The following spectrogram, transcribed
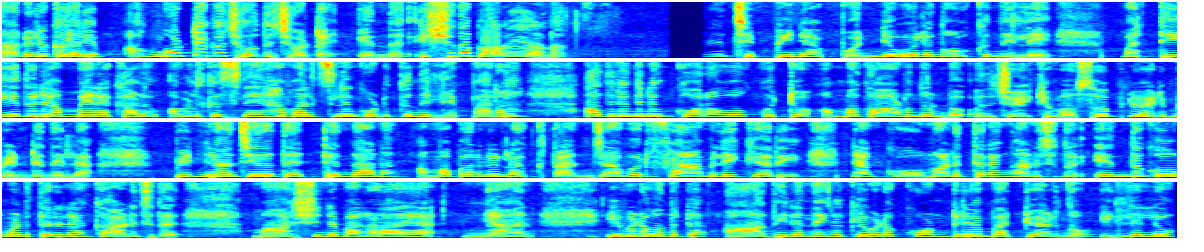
ഞാനൊരു കാര്യം അങ്ങോട്ടേക്ക് ചോദിച്ചോട്ടെ എന്ന് ഇഷിത പറയാണ്. ഞാൻ ചിപ്പിനെ പൊന്നുപോലെ നോക്കുന്നില്ലേ? മറ്റേതൊരു അമ്മേനേക്കാളും അവൾക്ക് സ്നേഹവാത്സല്യം കൊടുക്കുന്നില്ലേ? പറ അതിനെന്തിനും കുറവോ കുറ്റോ അമ്മ കാണുന്നുണ്ടോ എന്ന് ചോദിക്കുമ്പോൾ സ്വപ്നം ഒരു മിണ്ടുന്നില്ല. പിന്നെ ഞാൻ ചെയ്ത തെറ്റെന്താണ്? അമ്മ പറഞ്ഞല്ലോ തഞ്ചാവൂർ ഫാമിലി കയറി ഞാൻ കോമാളിത്തരം കാണിച്ചത് എന്ത് കോമാളിത്തരം ഞാൻ കാണിച്ചത്? മാഷിന്റെ മകളായ ഞാൻ. ഇവിടെ വന്നിട്ട് ആദ്യം നിങ്ങൾക്ക് ഇവിടെ കൊണ്ടുവരാൻ പറ്റുമായിരുന്നോ? ഇല്ലല്ലോ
